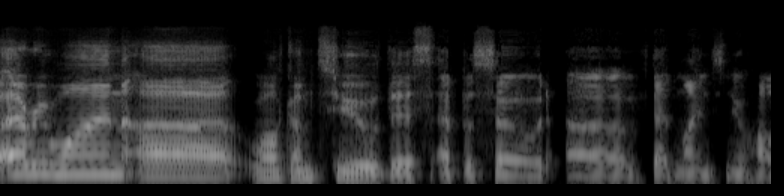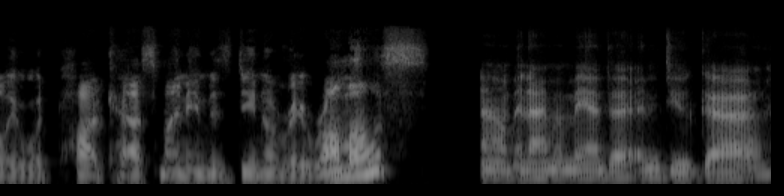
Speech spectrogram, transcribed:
everyone. Uh, welcome to this episode of Deadline's New Hollywood podcast. My name is Dino Ray Ramos. Um, and I'm Amanda Nduka.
